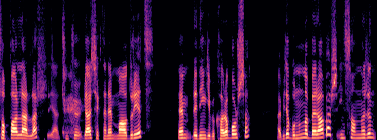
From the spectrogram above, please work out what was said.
toparlarlar. Yani çünkü gerçekten hem mağduriyet hem dediğin gibi kara borsa bir de bununla beraber insanların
